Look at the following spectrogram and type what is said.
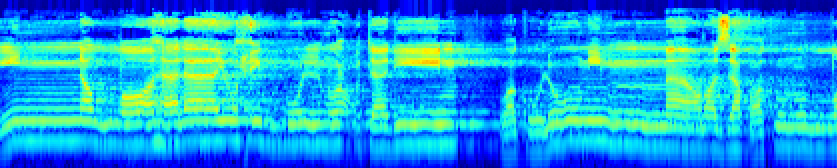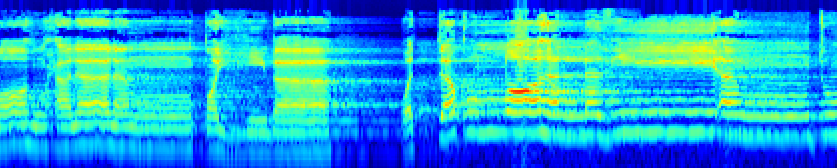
ان الله لا يحب المعتدين وكلوا مما رزقكم الله حلالا طيبا واتقوا الله الذي أنتم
